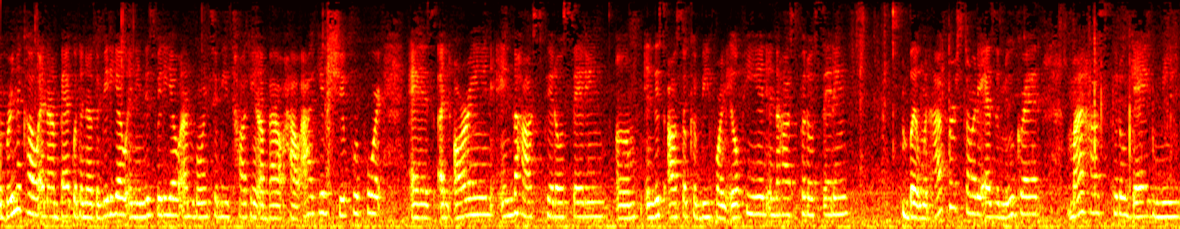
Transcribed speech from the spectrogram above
girl Bree Nacole and I'm back with another video. And in this video I'm going to be talking about how I give shift report as an RN in the hospital setting. Um, and this also could be for an LPN in the hospital setting. But when I first started as a new grad my hospital gave me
